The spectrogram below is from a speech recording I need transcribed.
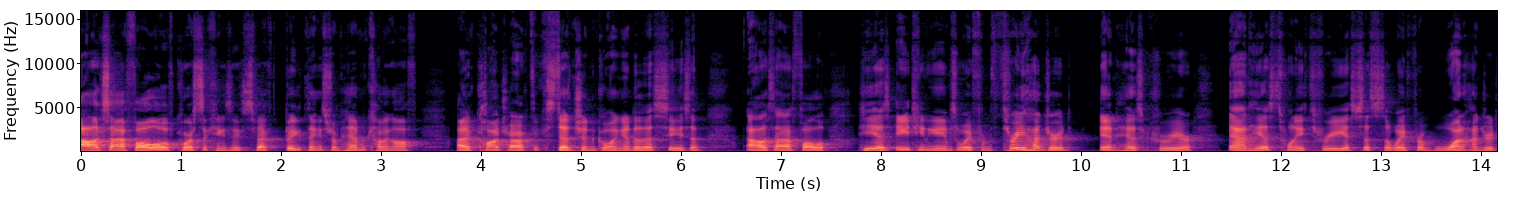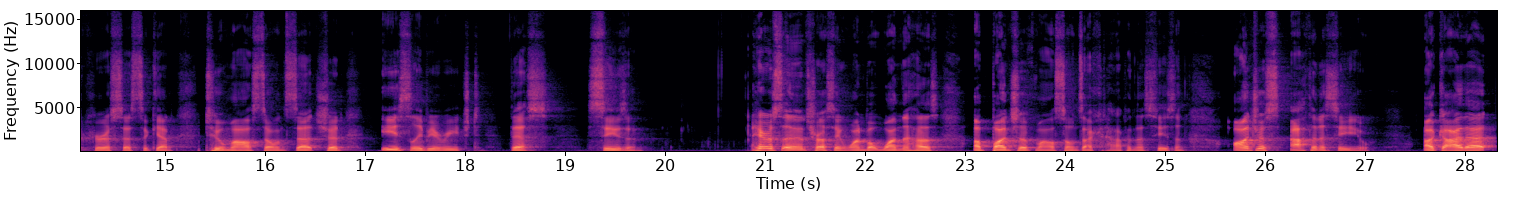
Alex Iafallo, of course, the Kings expect big things from him coming off a contract extension going into this season. Alex Iafallo, he is 18 games away from 300 in his career, and he has 23 assists away from 100 career assists. Again, two milestones that should easily be reached this season. Here's an interesting one, but one that has a bunch of milestones that could happen this season. Andreas Athanasiou, a guy that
